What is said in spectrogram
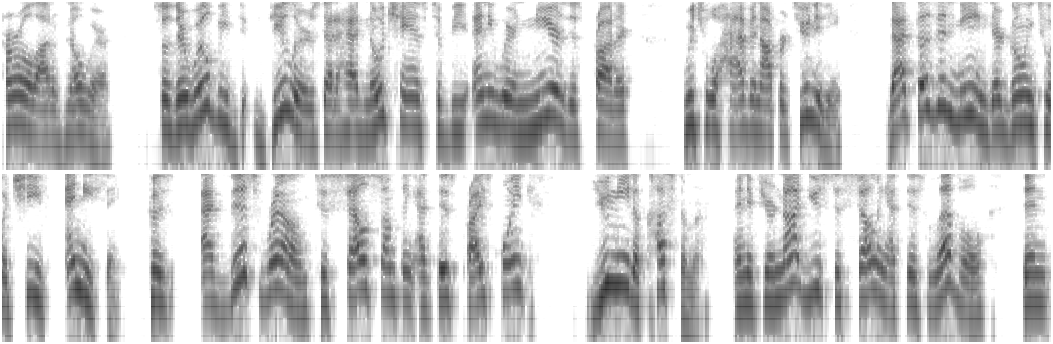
pearl out of nowhere. So there will be d- dealers that had no chance to be anywhere near this product which will have an opportunity. That doesn't mean they're going to achieve anything because at this realm to sell something at this price point you need a customer. And if you're not used to selling at this level then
